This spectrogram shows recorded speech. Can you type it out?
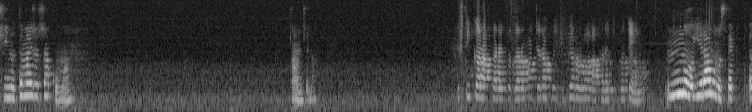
Și nu te mai joci acum. Angela. Știi că la care te-a dărâmat era cu echipierul ăla care te băteai, nu? Nu, era unul spect... Uh,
